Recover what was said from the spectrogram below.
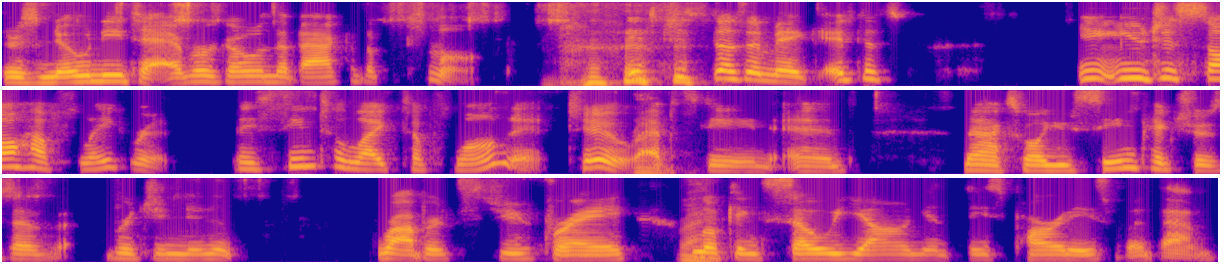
There's no need to ever go in the back of the small. it just doesn't make it just you, you just saw how flagrant they seem to like to flaunt it too, right. Epstein and Maxwell. You've seen pictures of Virginia Roberts Giuffre right. looking so young at these parties with them.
